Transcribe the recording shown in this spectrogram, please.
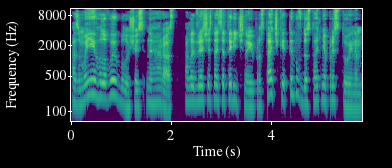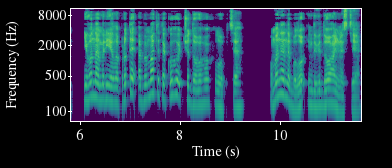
а з моєю головою було щось негаразд, але для 16-річної простачки ти був достатньо пристойним, і вона мріяла про те, аби мати такого чудового хлопця. У мене не було індивідуальності.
